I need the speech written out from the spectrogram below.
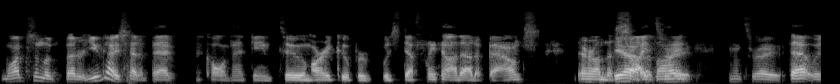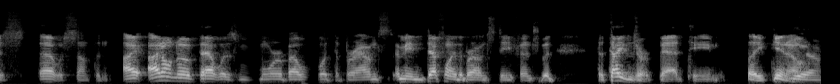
Watson looked better. You guys had a bad call in that game too. Amari Cooper was definitely not out of bounds. They're on the yeah, sideline. That's right. That's right. That was that was something. I I don't know if that was more about what the Browns. I mean, definitely the Browns defense, but the Titans are a bad team. Like you know, yeah.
